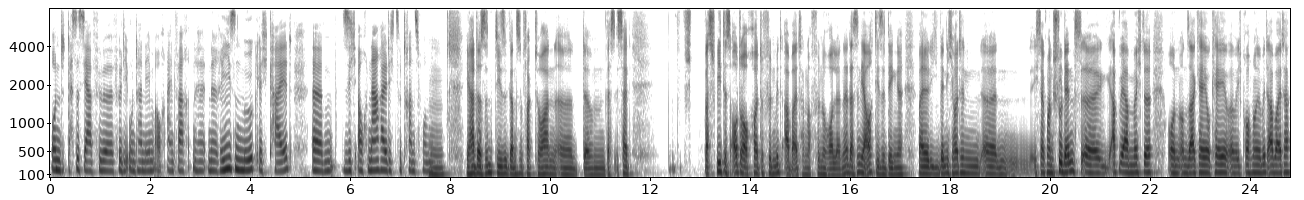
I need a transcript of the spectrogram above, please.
Und das ist ja für, für die Unternehmen auch einfach eine, eine Riesenmöglichkeit, ähm, sich auch nachhaltig zu transformieren. Mhm. Ja, das sind diese ganzen Faktoren. Äh, das ist halt was spielt das Auto auch heute für einen Mitarbeiter noch für eine Rolle? Ne? Das sind ja auch diese Dinge. Weil wenn ich heute, äh, ich sag mal, einen Student äh, abwerben möchte und, und sage, hey, okay, äh, ich brauche neue Mitarbeiter,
